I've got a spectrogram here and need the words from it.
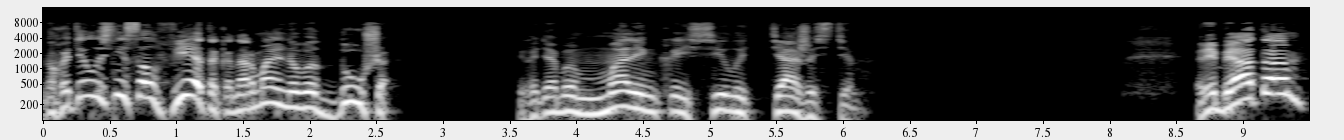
Но хотелось не салфеток, а нормального душа и хотя бы маленькой силы тяжести. «Ребята,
